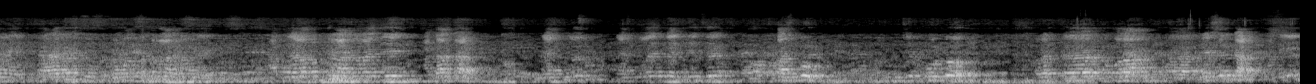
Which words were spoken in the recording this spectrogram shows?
नाही कारागिराचं प्रमाणपत्र लागणार नाही आपल्याला फक्त लागणार आहे जे आधार कार्ड नॅशनल नॅशनलाइज बँकेचं पासबुक तुमचे फोटो परत तुम्हाला रेशन कार्ड आणि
